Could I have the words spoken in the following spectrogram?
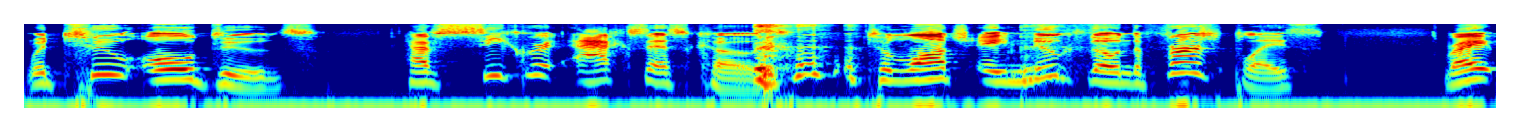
would two old dudes have secret access codes to launch a nuke though in the first place, right?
